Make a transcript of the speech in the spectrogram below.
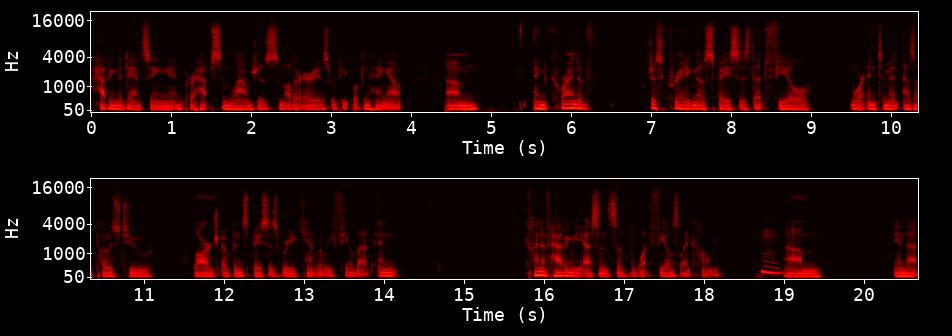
having the dancing and perhaps some lounges, some other areas where people can hang out, um, and kind of just creating those spaces that feel more intimate as opposed to large open spaces where you can't really feel that. And kind of having the essence of what feels like home. Hmm. Um, in that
